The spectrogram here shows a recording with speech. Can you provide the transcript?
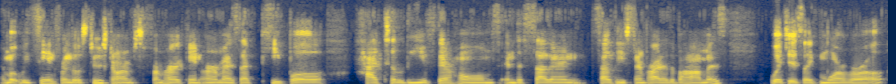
And what we've seen from those two storms from Hurricane Irma is that people had to leave their homes in the southern, southeastern part of the Bahamas, which is like more rural.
